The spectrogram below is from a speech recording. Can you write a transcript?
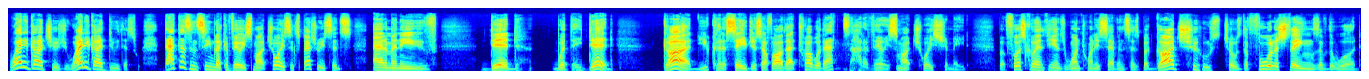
Why did God choose you? Why did God do this? That doesn't seem like a very smart choice, especially since Adam and Eve did what they did. God, you could have saved yourself all that trouble. That's not a very smart choice you made. But 1 Corinthians 1.27 says, But God chose the foolish things of the world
